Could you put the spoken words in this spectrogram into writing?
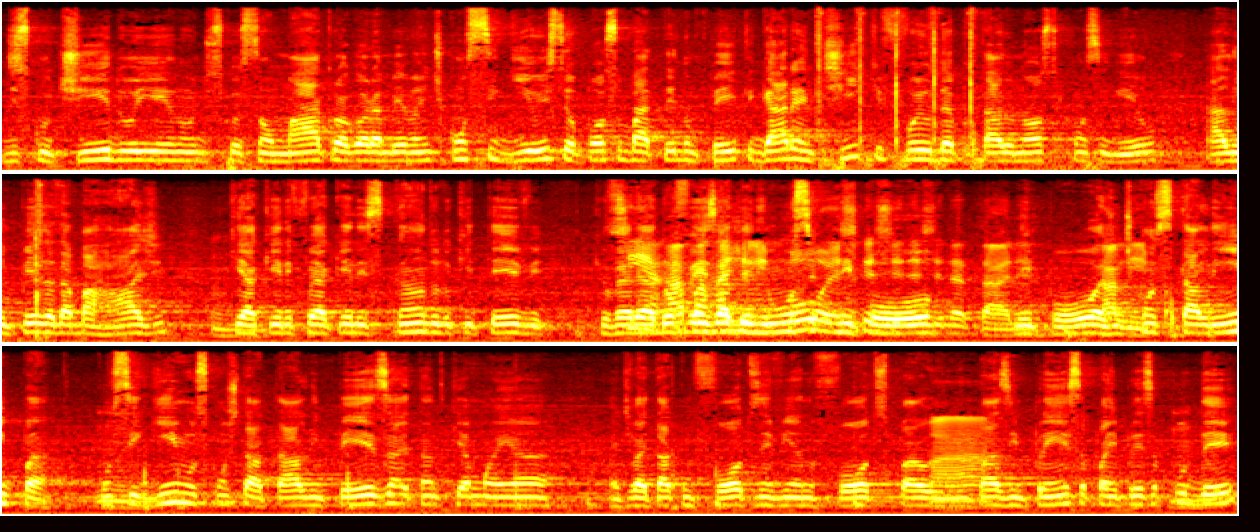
discutido e numa discussão macro, agora mesmo a gente conseguiu isso, eu posso bater no peito e garantir que foi o deputado nosso que conseguiu a limpeza da barragem, uhum. que aquele foi aquele escândalo que teve, que o vereador Sim, a fez a denúncia, limpou, limpou, limpou a tá gente está limpa, uhum. conseguimos constatar a limpeza, tanto que amanhã a gente vai estar com fotos, enviando fotos para ah. as imprensa, para a imprensa poder. Uhum.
